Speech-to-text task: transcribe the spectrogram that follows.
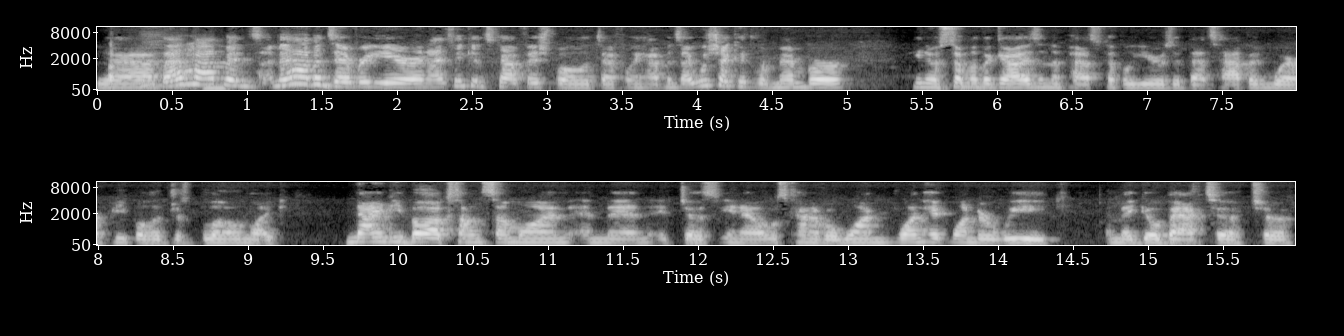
yeah, that happens. and that happens every year, and I think in Scott Fishbowl it definitely happens. I wish I could remember, you know, some of the guys in the past couple years that that's happened where people have just blown like 90 bucks on someone and then it just you know it was kind of a one one hit wonder week and they go back to to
